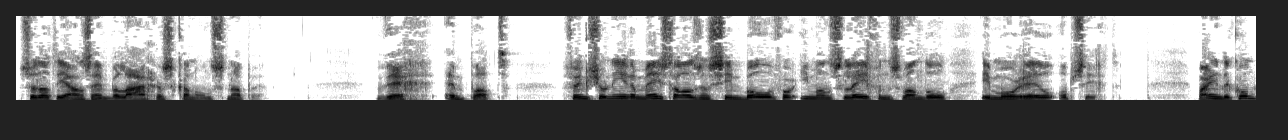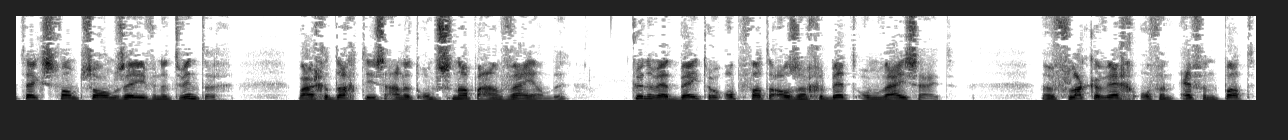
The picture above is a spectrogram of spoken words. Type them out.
zodat hij aan zijn belagers kan ontsnappen. Weg en pad functioneren meestal als een symbool voor iemands levenswandel in moreel opzicht. Maar in de context van Psalm 27, waar gedacht is aan het ontsnappen aan vijanden, kunnen we het beter opvatten als een gebed om wijsheid. Een vlakke weg of een effen pad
